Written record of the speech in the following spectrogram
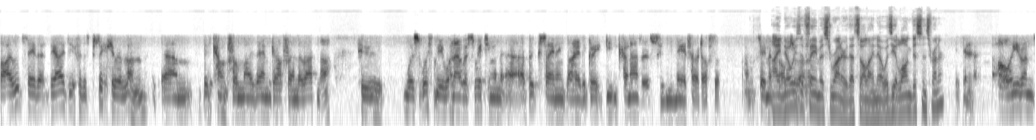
But I would say that the idea for this particular run um, did come from my then girlfriend, Aradna, who was with me when I was waiting in a, a book signing by the great Dean Karnazes, who you may have heard of. The um, famous I know he's runner. a famous runner. That's all I know. Is he a long distance runner? Yeah. Oh, he runs.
